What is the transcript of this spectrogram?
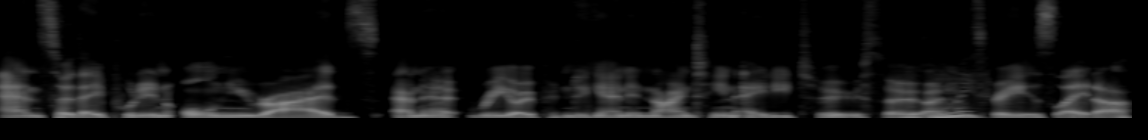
And so they put in all new rides and it reopened again in 1982. So Mm-hmm. only three years later.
